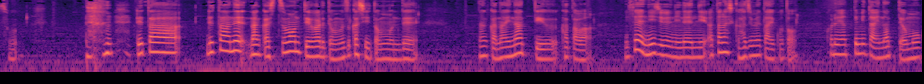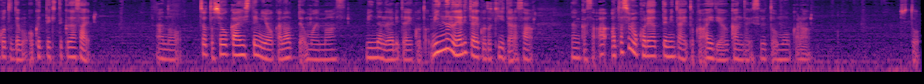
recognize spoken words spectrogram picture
そう。レターレターねなんか質問って言われても難しいと思うんでなんかないなっていう方は2022年に新しく始めたいことこれやってみたいなって思うことでも送ってきてください。あのちょっと紹介してみようかなって思います。みんなのやりたいこと。みんなのやりたいこと聞いたらさなんかさあ私もこれやってみたいとかアイデア浮かんだりすると思うからちょっと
